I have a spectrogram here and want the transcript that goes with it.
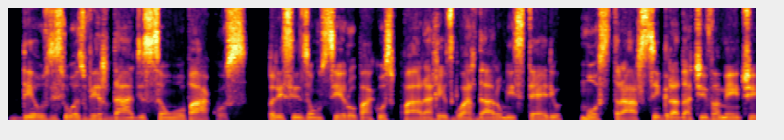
Deus e suas verdades são opacos. Precisam ser opacos para resguardar o mistério, mostrar-se gradativamente,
